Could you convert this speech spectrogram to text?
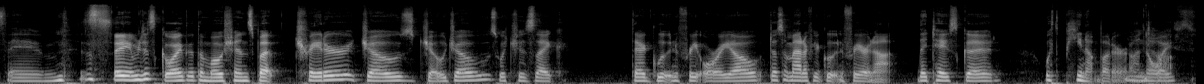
Same, same. Just going through the motions. But Trader Joe's JoJo's, which is like their gluten-free Oreo, doesn't matter if you're gluten-free or not. They taste good with peanut butter on top. Noise.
